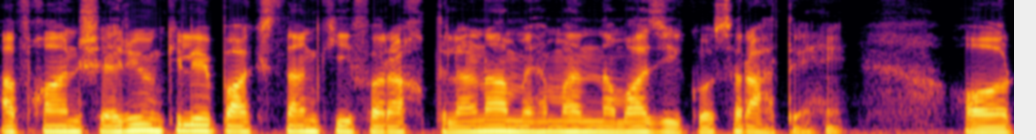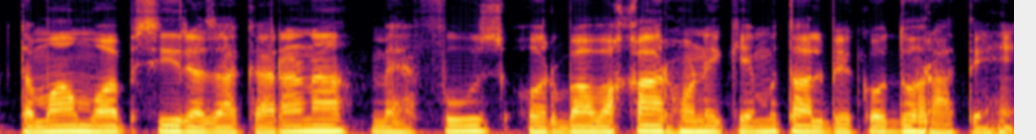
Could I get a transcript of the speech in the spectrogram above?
افغان شہریوں کے لیے پاکستان کی فراختلانہ مہمان نوازی کو سراہتے ہیں۔ اور تمام واپسی رضاکارانہ محفوظ اور باوقار ہونے کے مطالبے کو دہراتے ہیں۔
